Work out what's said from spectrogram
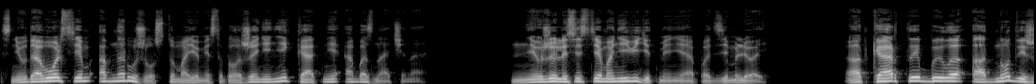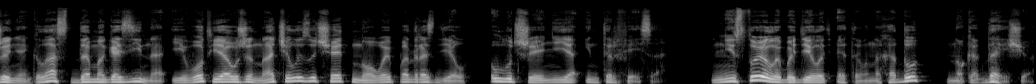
с неудовольствием обнаружил, что мое местоположение никак не обозначено. Неужели система не видит меня под землей? От карты было одно движение глаз до магазина, и вот я уже начал изучать новый подраздел – улучшения интерфейса. Не стоило бы делать этого на ходу, но когда еще?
